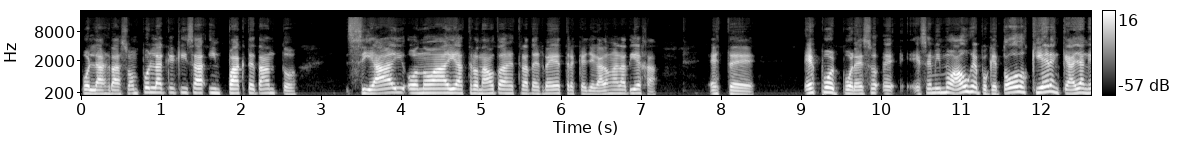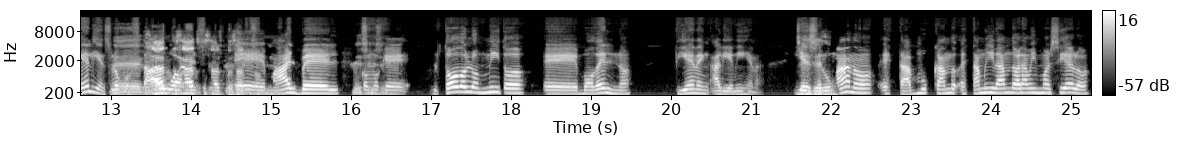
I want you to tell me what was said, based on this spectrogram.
por la razón por la que quizás impacte tanto si hay o no hay astronautas extraterrestres que llegaron a la Tierra, este, es por, por eso, eh, ese mismo auge, porque todos quieren que hayan aliens, loco, Star Wars, eh, Marvel, como que todos los mitos eh, modernos tienen alienígenas. Y el ser humano está buscando, está mirando ahora mismo al cielo,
